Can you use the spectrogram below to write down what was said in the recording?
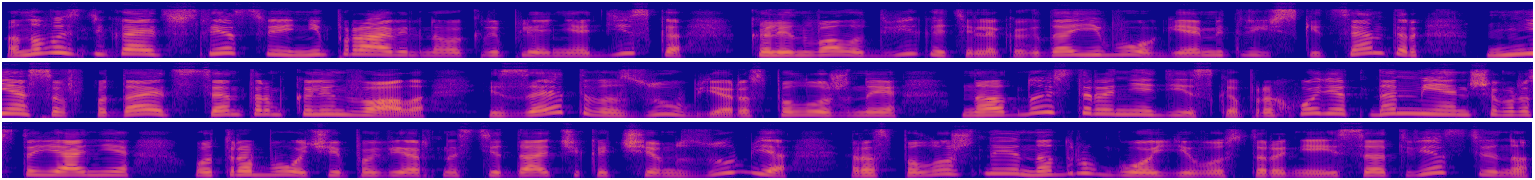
Оно возникает вследствие неправильного крепления диска к коленвалу двигателя, когда его геометрический центр не совпадает с центром коленвала. Из-за этого зубья, расположенные на одной стороне диска, проходят на меньшем расстоянии от рабочей поверхности датчика, чем зубья, расположенные на другой его стороне и соответственно соответственно,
